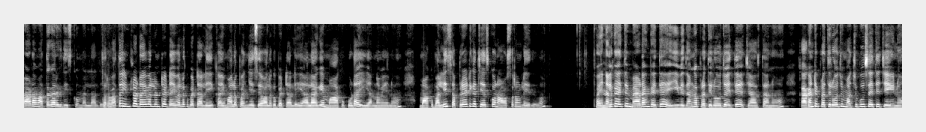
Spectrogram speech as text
మేడం అత్తగారికి తీసుకొని వెళ్ళాలి. తర్వాత ఇంట్లో డ్రైవర్లు ఉంటే డ్రైవర్లకు పెట్టాలి కైమాలో పనిచేసే వాళ్ళకు పెట్టాలి. అలాగే మాకు కూడా ఈ అన్నమేను. మాకు మళ్ళీ సపరేట్గా చేసుకొని అవసరం లేదు. ఫైనల్గా అయితే మేడంకి అయితే ఈ విధంగా ప్రతిరోజు అయితే చేస్తాను. కాకంటే ప్రతిరోజు మచ్చిపూస అయితే చేయను.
